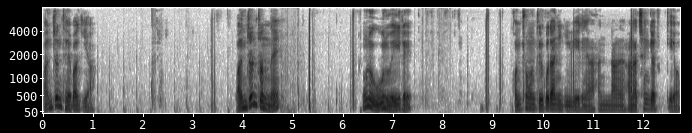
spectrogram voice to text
완전 대박이야. 완전 좋네? 오늘 운 왜 이래? 권총은 들고 다니기 위해 그냥 하나, 하나 챙겨줄게요.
